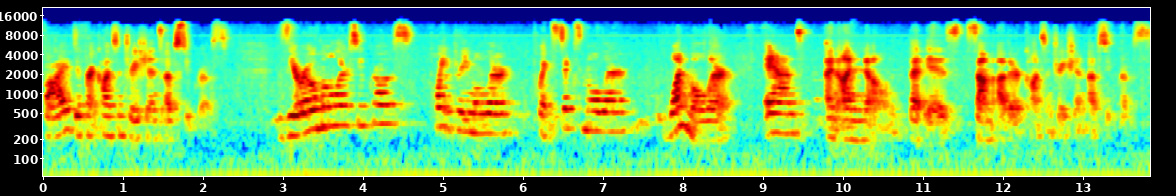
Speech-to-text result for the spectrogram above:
five different concentrations of sucrose. Zero molar sucrose, 0.3 molar, 0.6 molar, 1 molar, and an unknown that is some other concentration of sucrose.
